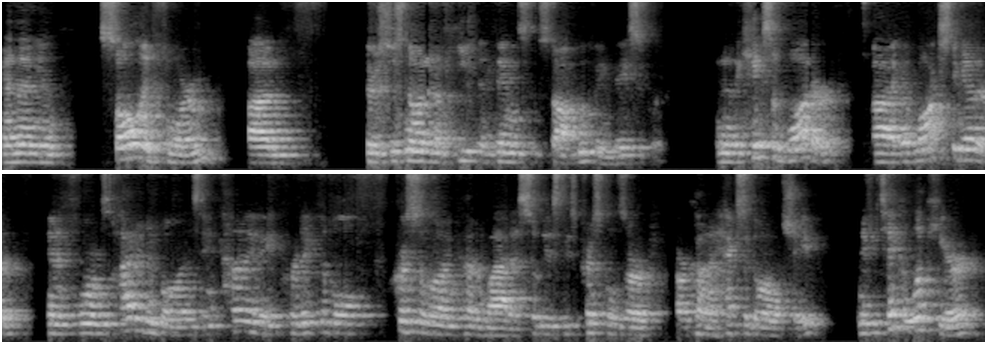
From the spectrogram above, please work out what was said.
And then in solid form, um, there's just not enough heat and things stop moving, basically. And in the case of water, uh, it locks together and it forms hydrogen bonds in kind of a predictable crystalline kind of lattice. So these, these crystals are, are kind of hexagonal shape. And if you take a look here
